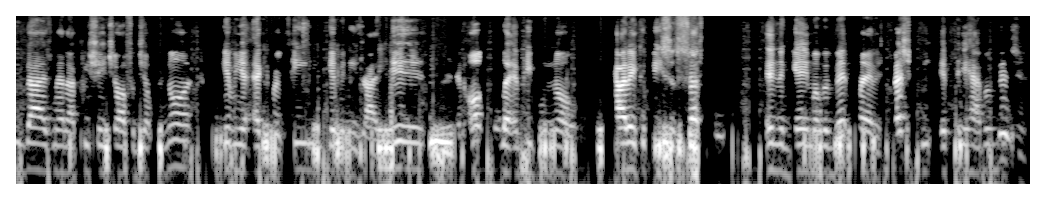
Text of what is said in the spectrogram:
you guys, man. I appreciate y'all for jumping on, giving your expertise, giving these ideas, and also letting people know how they could be successful in the game of event planning, especially if they have a vision,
